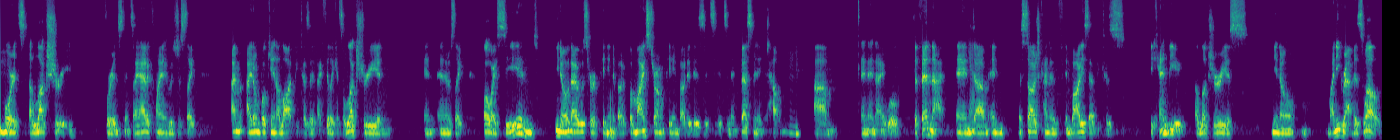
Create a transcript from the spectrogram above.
Mhm. or it's a luxury for instance i had a client who was just like i'm i don't book in a lot because I, I feel like it's a luxury and and and it was like oh i see and you know that was her opinion about it but my strong opinion about it is it's it's an investment in your health Mhm. um, and and I will defend that. And um, and massage kind of embodies that because it can be a luxurious, you know, money grab as well.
